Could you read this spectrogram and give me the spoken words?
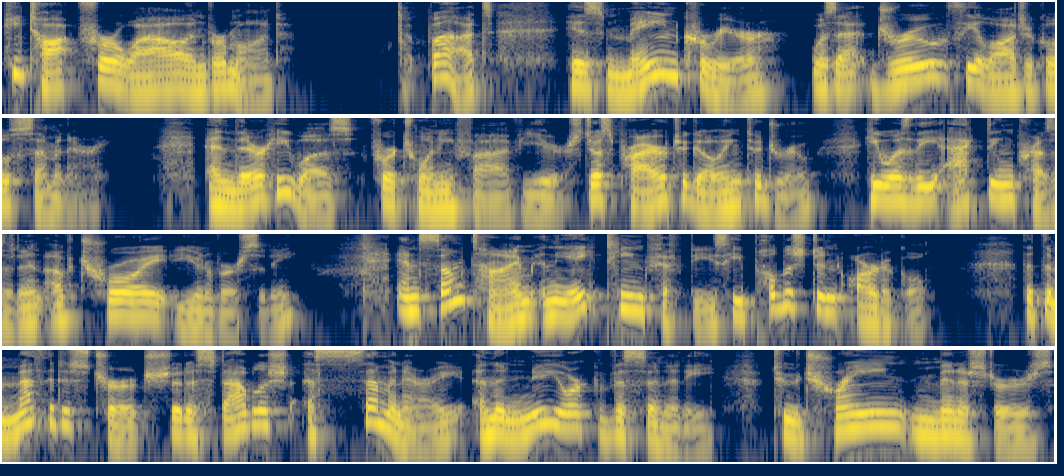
He taught for a while in Vermont, but his main career was at Drew Theological Seminary. And there he was for 25 years. Just prior to going to Drew, he was the acting president of Troy University. And sometime in the 1850s, he published an article that the Methodist Church should establish a seminary in the New York vicinity to train ministers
